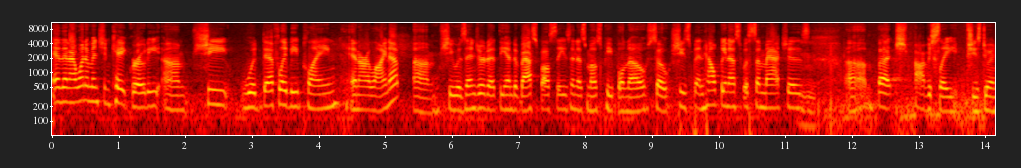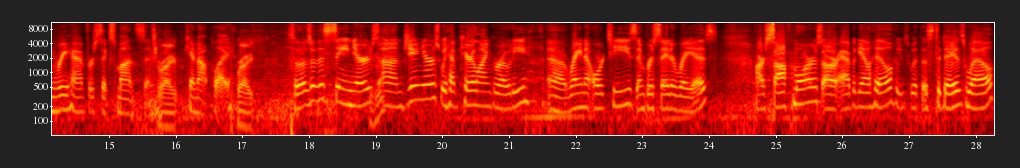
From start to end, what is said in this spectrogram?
and then I want to mention Kate Grody. Um, she would definitely be playing in our lineup. Um, she was injured at the end of basketball season, as most people know, so she's been helping us with some matches. Um, but obviously, she's doing rehab for six months and Right. cannot play. Right. So those are the seniors. Um, juniors, we have Caroline Grody, uh, Raina Ortiz, and Briseda Reyes. Our sophomores are Abigail Hill, who's with us today as well,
